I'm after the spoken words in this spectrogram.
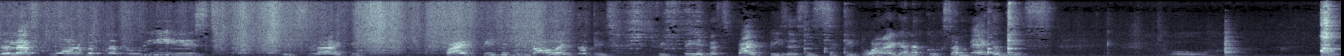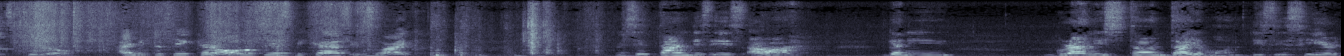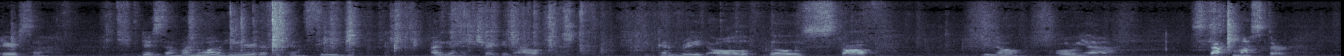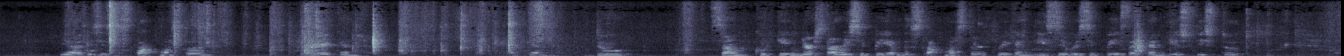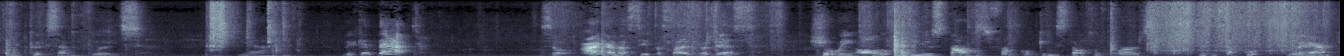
The last one, but not the least, it's like it's five pieces in all. I thought it's 15, but five pieces. It's a cute one. I'm gonna cook some egg on this. Oh, that's cool. I need to take care of all of this because it's like, said time, this is uh, a Gani Granitestone Diamond. This is here. There's a there's a manual here that you can see. I'm gonna check it out. You can read all of those stuff. You know. Oh yeah. Stack Master. Yeah, this is a Stack Master where I can I can do some cooking. There's a recipe of the Stack Master quick and easy recipes. I can use this to cook some foods. Yeah. Look at that. So I'm gonna sit aside for this, showing all of the new stuffs for cooking stuff of course. This is a cookware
